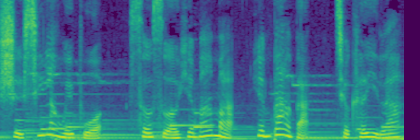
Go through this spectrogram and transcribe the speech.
是新浪微博，搜索“月妈妈”。愿爸爸就可以啦。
